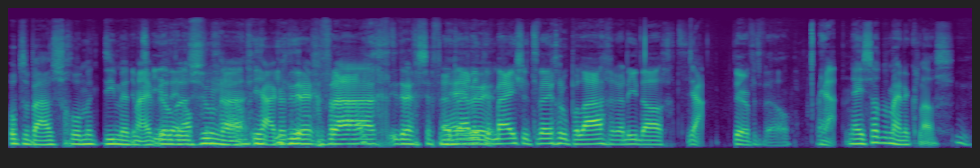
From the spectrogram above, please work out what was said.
op de basisschool met die met mij wilde zoenen. Ja, ik had iedereen Iedereen gevraagd. Iedereen gezegd van, Uiteindelijk een je- meisje twee groepen lager en die dacht, Ja. durf het wel. Ja, nee, ze zat bij mij in de klas. Hmm.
